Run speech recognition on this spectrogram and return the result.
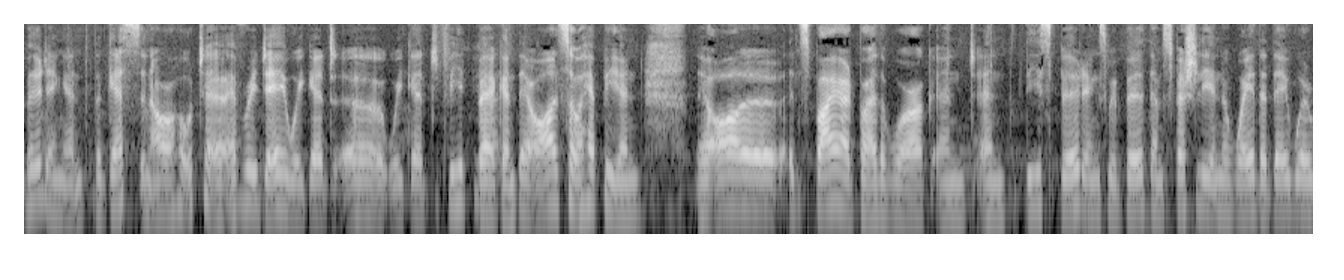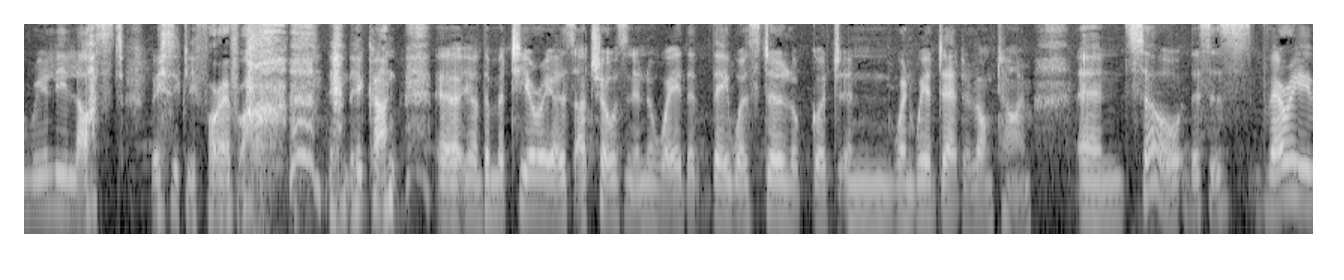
building. And the guests in our hotel every day we get uh, we get feedback and they're all so happy. And they're all inspired by the work and and these buildings we build them especially in a way that they will really last basically forever. They can't uh, you know the materials are chosen in a way that they will still look good in when we're dead a long time. And so this is very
